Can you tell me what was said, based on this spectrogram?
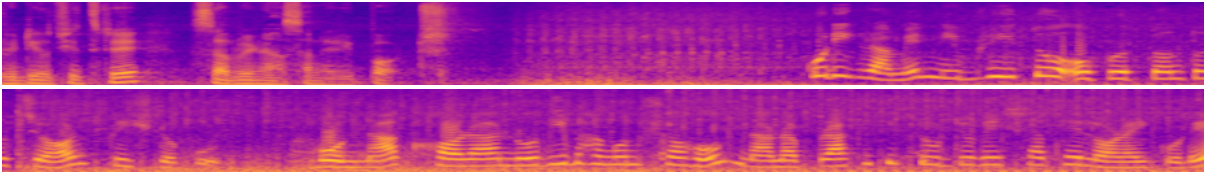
ভিডিও চিত্রে সাবরিনা হাসানের রিপোর্ট। কুড়িগ্রামের নিভৃত ও প্রত্যন্ত চর কৃষ্ণপুর। বন্যা, খরা, নদী ভাঙন সহ নানা প্রাকৃতিক দুর্যোগের সাথে লড়াই করে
